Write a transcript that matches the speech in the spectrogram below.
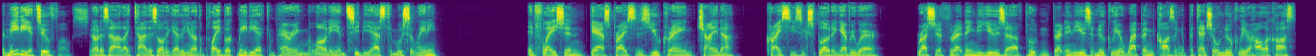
The media too, folks. You notice how I like tie this all together? You know, the playbook media comparing Meloni and CBS to Mussolini. Inflation, gas prices, Ukraine, China, crises exploding everywhere. Russia threatening to use a Putin threatening to use a nuclear weapon, causing a potential nuclear holocaust.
